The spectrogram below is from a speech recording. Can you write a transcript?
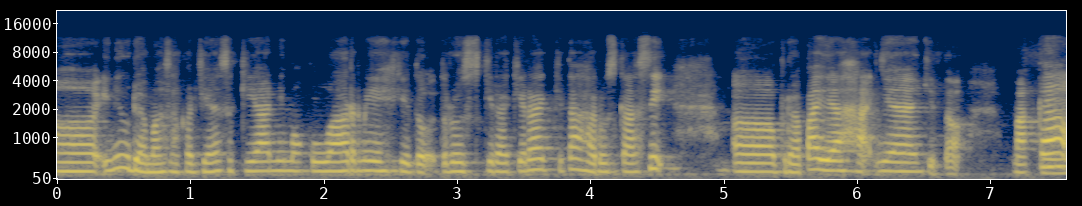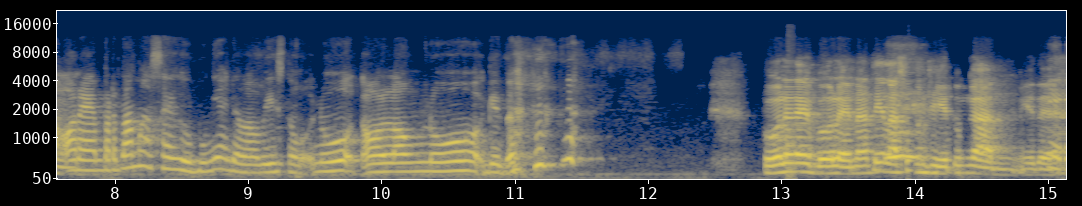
"Eh, ini udah masa kerjanya sekian nih mau keluar nih gitu. Terus kira-kira kita harus kasih eh, berapa ya haknya gitu. Maka Hmm. orang yang pertama saya hubungi adalah Wisnu. Nu, tolong Nu gitu. boleh boleh nanti langsung dihitungkan gitu ya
